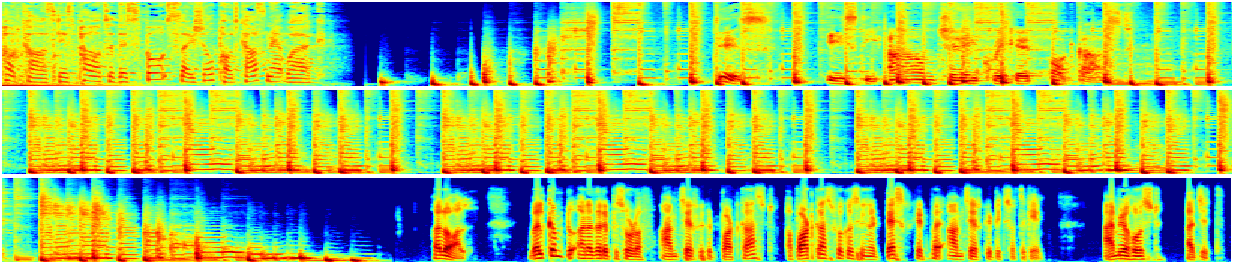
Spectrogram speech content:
podcast is part of the Sports Social Podcast Network. This is the Armchair Cricket Podcast. Hello, all. Welcome to another episode of Armchair Cricket Podcast, a podcast focusing on Test cricket by armchair critics of the game. I'm your host, Ajit.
